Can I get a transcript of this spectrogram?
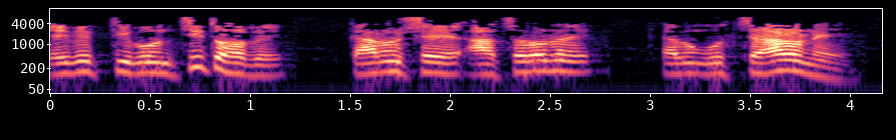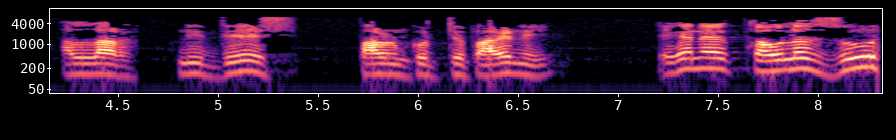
এই ব্যক্তি বঞ্চিত হবে কারণ সে আচরণে এবং উচ্চারণে আল্লাহর নির্দেশ পালন করতে পারেনি। এখানে কাউলা জোর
